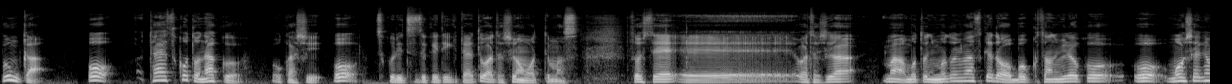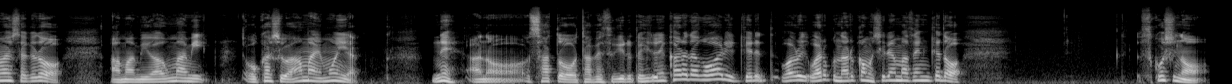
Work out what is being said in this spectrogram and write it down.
文化を絶やすことなくお菓子を作り続けていきたいと私は思ってます。そして、えー、私がまあ元に戻りますけど、ボックさんの魅力を申し上げましたけど、甘みは旨み、お菓子は甘いもんや。ね、あの、砂糖を食べ過ぎると非常に体が悪いけれ悪い悪くなるかもしれませんけど、少しの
